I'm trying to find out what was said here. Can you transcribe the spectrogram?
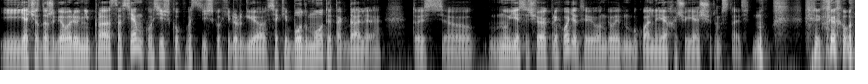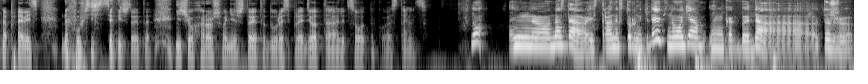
И я сейчас даже говорю не про совсем классическую пластическую хирургию, а всякий бодмод и так далее. То есть, э, ну, если человек приходит, и он говорит, ну, буквально, я хочу ящером стать, ну, как его направить на путь истины, что это ничего хорошего нет, что эта дурость пройдет, а лицо вот такое останется. Ну, нас, да, из стороны в сторону кидают, но я как бы, да, тоже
